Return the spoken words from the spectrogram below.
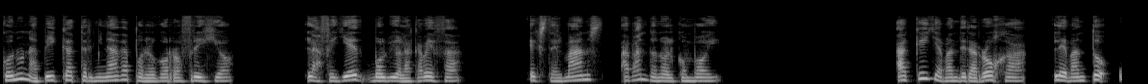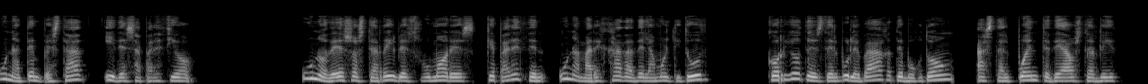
con una pica terminada por el gorro frigio lafayette volvió la cabeza. Excelmans abandonó el convoy. Aquella bandera roja levantó una tempestad y desapareció. Uno de esos terribles rumores que parecen una marejada de la multitud corrió desde el boulevard de bourdon hasta el puente de austerlitz.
